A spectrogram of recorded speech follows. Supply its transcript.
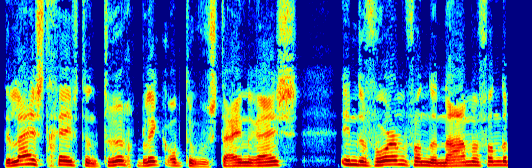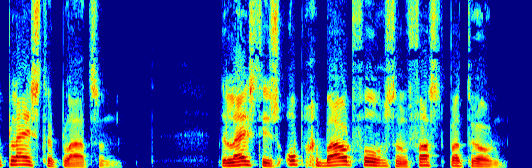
De lijst geeft een terugblik op de woestijnreis in de vorm van de namen van de pleisterplaatsen. De lijst is opgebouwd volgens een vast patroon.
